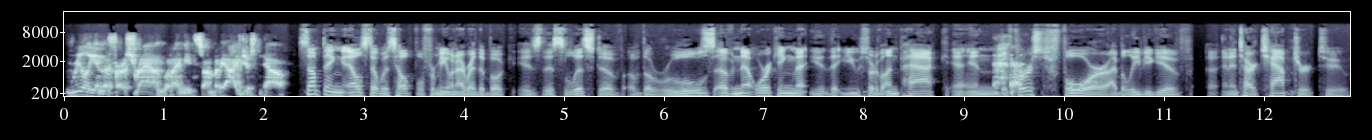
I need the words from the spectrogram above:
really in the first round when I meet somebody, I just know. Something else that was helpful for me when I read the book is this list of, of the rules of networking that you, that you sort of unpack. And the first four, I believe you give an entire chapter to.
